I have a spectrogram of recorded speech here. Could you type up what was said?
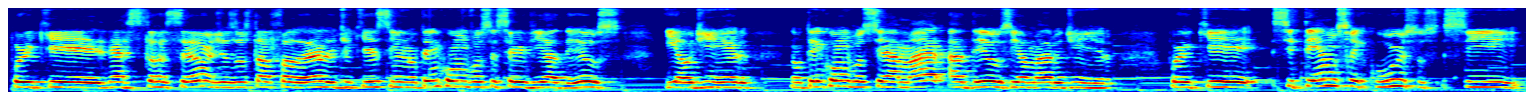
Porque nessa situação, Jesus está falando de que assim, não tem como você servir a Deus e ao dinheiro. Não tem como você amar a Deus e amar o dinheiro porque se temos recursos, se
